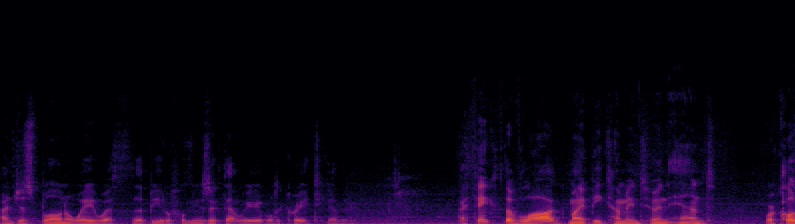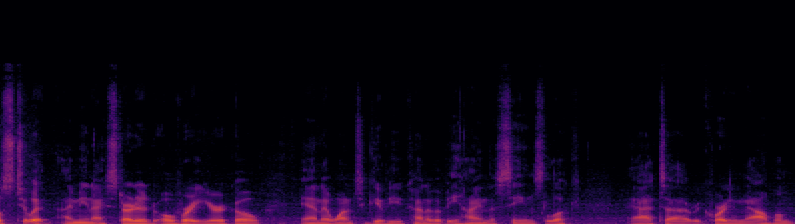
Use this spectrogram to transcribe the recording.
I'm just blown away with the beautiful music that we were able to create together. I think the vlog might be coming to an end or close to it. I mean, I started over a year ago and I wanted to give you kind of a behind the scenes look at uh, recording an album,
